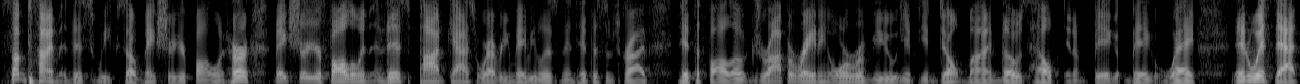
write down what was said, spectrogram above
sometime this week. So make sure you're following her. Make sure you're following this podcast wherever you may be listening. Hit the subscribe, hit the follow, drop a rating or review if you don't mind. Those help in a big, big way. And with that.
